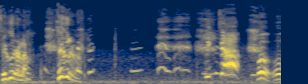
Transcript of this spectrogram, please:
సెగురలా. సెగురలా. పిచ్చా! ఓ ఓ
